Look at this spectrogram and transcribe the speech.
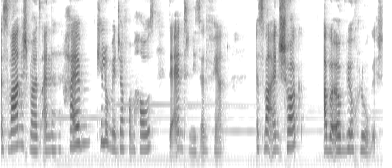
Es war nicht mal einen halben Kilometer vom Haus der Anthonys entfernt. Es war ein Schock, aber irgendwie auch logisch.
